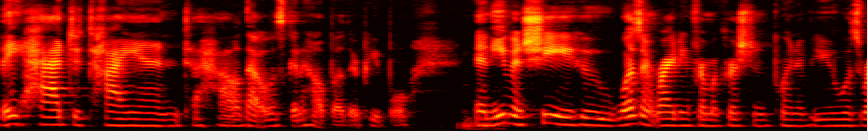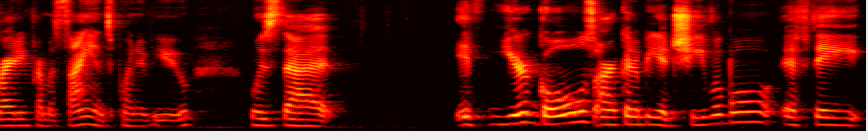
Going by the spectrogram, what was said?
they had to tie in to how that was going to help other people. Mm-hmm. And even she, who wasn't writing from a Christian point of view, was writing from a science point of view, was that if your goals aren't going to be achievable, if they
